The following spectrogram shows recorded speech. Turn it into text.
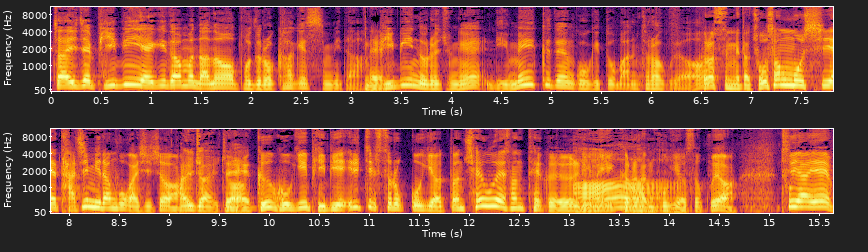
자, 이제 비비 얘기도 한번 나눠보도록 하겠습니다. 네. 비비 노래 중에 리메이크 된 곡이 또 많더라고요. 그렇습니다. 조성모 씨의 다짐이란 곡 아시죠? 알죠, 알죠. 네, 그 곡이 비비의 1집 수록곡이었던 최후의 선택을 아. 리메이크를 한 곡이었었고요. 투야의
